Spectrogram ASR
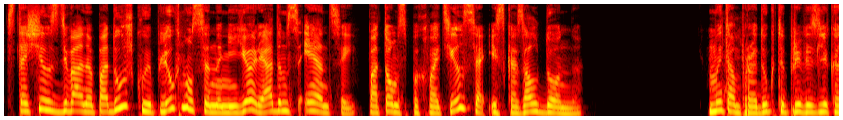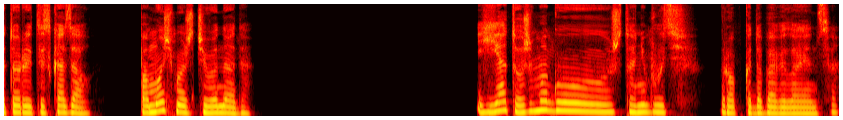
Стащил с дивана подушку и плюхнулся на нее рядом с Энцей. Потом спохватился и сказал Донна. «Мы там продукты привезли, которые ты сказал. Помочь, может, чего надо?» «Я тоже могу что-нибудь», — робко добавила Энса.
